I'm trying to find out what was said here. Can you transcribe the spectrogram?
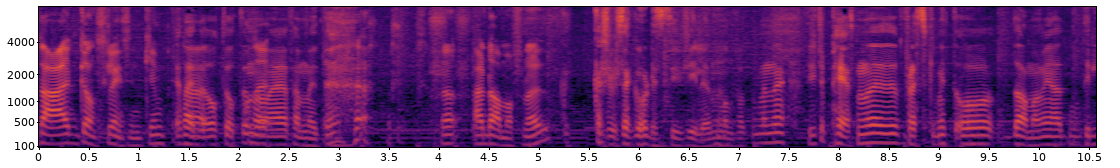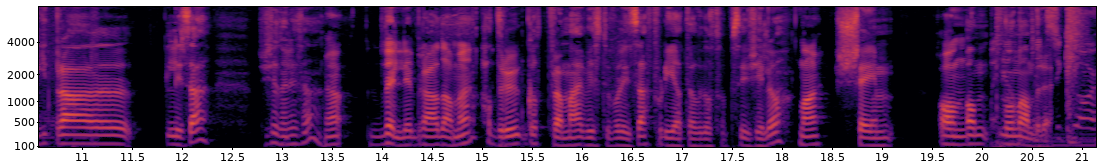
Det er ganske lenge siden, Kim. Jeg veide 88, nå er jeg 95. Ja, er dama fornøyd? Kanskje hvis jeg går til syv kilo igjen. Men uh, drit i pes med flesket mitt, og dama mi er dritbra, Lisa. Du kjenner Lisa? Ja. Veldig bra dame. Hadde du gått fra meg hvis du var Lisa fordi at jeg hadde gått opp 7 kilo? Nei. Shame On. on noen andre. insecure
